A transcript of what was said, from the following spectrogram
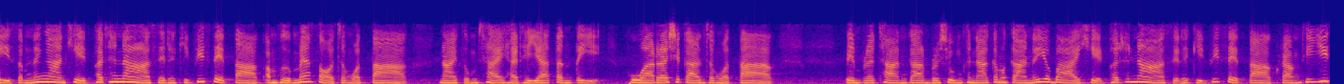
4 สำนักงานเขตพัฒนาเศรษฐกิจพิเศษตาก อำเภอแม่สอดจังหวัดตาก นายสมชัยหัทยตันติ ผู้ว่าราชการจังหวัดตาก เป็นประธานการประชุมคณะกรรมการนโยบายเขตพัฒนาเศรษฐกิจพิเศษตากครั้งที่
